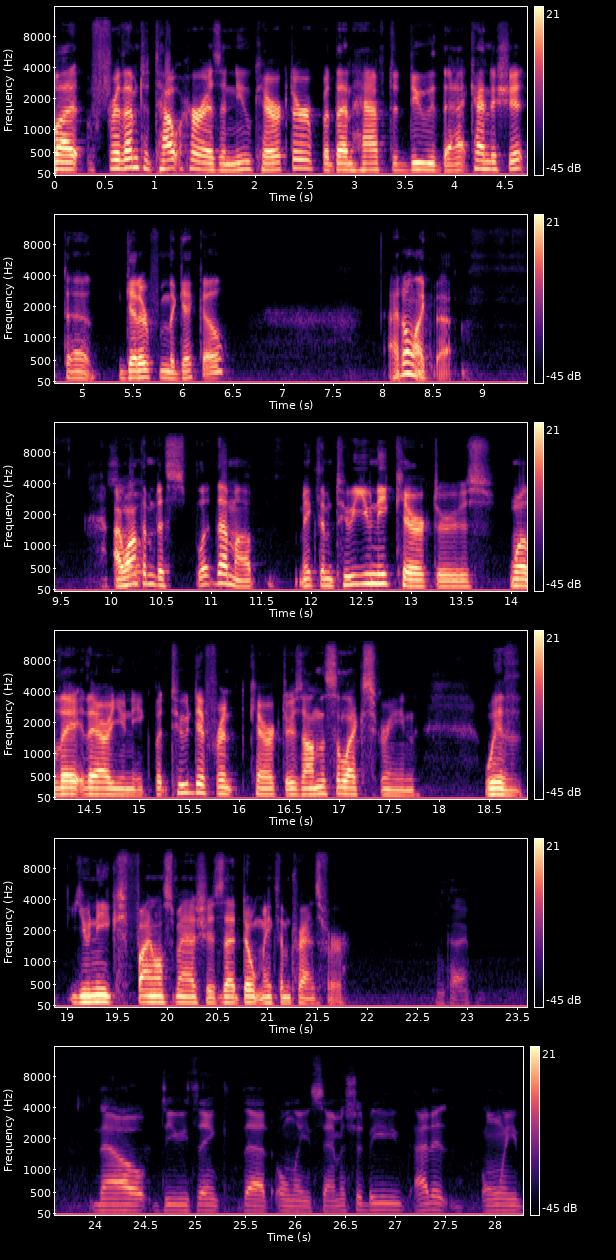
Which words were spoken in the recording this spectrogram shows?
But for them to tout her as a new character, but then have to do that kind of shit to get her from the get go, I don't like that. I want them to split them up, make them two unique characters. Well, they, they are unique, but two different characters on the select screen with unique final smashes that don't make them transfer. Okay. Now, do you think that only Samus should be added? Only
